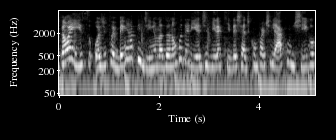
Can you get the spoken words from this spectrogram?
Então é isso, hoje foi bem rapidinho, mas eu não poderia de vir aqui deixar de compartilhar contigo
